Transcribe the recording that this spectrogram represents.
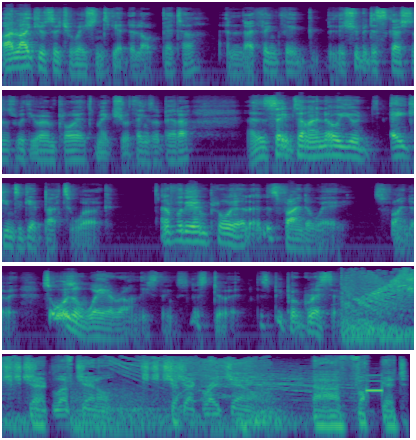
I like your situation to get a lot better. And I think they, there should be discussions with your employer to make sure things are better. At the same time, I know you're aching to get back to work. And for the employer, let's find a way. Let's find a way. There's always a way around these things. Let's do it. Let's be progressive. Check left channel. Check right channel. Ah, fuck it.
